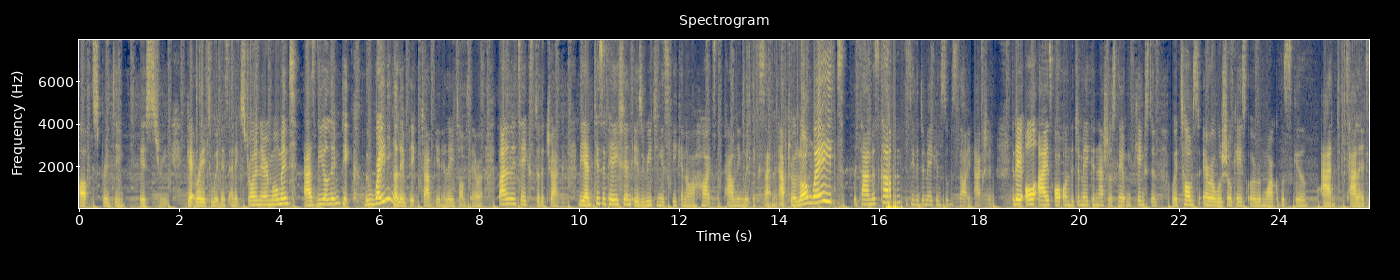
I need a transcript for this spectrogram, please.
of sprinting history. Get ready to witness an extraordinary moment as the Olympic, the reigning Olympic champion Elaine Thompson-Herah finally takes to the track. The anticipation is reaching its peak and our hearts are pounding with excitement. After a long wait, the time has come to see the Jamaican superstar in action. Today, all eyes are on the Jamaican National Stadium in Kingston, where Thompson-Herah will showcase a remarkable skill and talent.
